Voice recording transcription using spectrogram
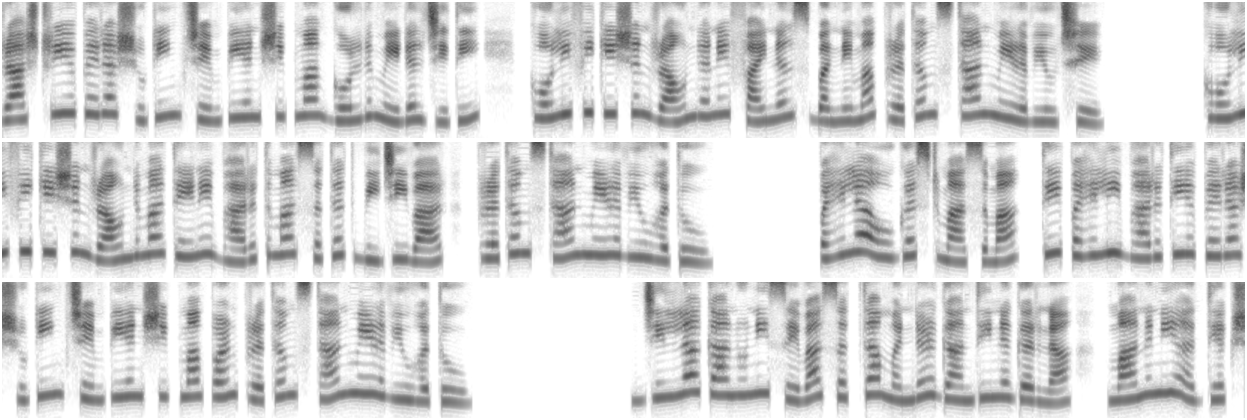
રાષ્ટ્રીય પેરા શૂટિંગ ચેમ્પિયનશિપમાં ગોલ્ડ મેડલ જીતી ક્વોલિફિકેશન રાઉન્ડ અને ફાઇનલ્સ બંનેમાં પ્રથમ સ્થાન મેળવ્યું છે. ક્વોલિફિકેશન રાઉન્ડમાં તેણે ભારતમાં સતત બીજી વાર પ્રથમ સ્થાન મેળવ્યું હતું. પહેલા ઓગસ્ટ માસમાં તે પહેલી ભારતીય પેરા શૂટિંગ ચેમ્પિયનશિપમાં પણ પ્રથમ સ્થાન મેળવ્યું હતું. જિલ્લા કાનૂની સેવા સત્તા મંડળ ગાંધીનગરના માનનીય અધ્યક્ષ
